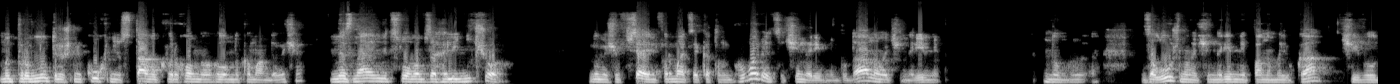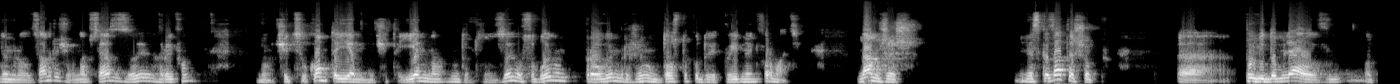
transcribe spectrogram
Ми про внутрішню кухню ставок Верховного головнокомандувача не знаємо від слова взагалі нічого. Думаю, що вся інформація, яка там обговорюється, чи на рівні Буданова, чи на рівні ну, Залужного, чи на рівні пана Малюка, чи Володимира Олександровича, вона вся з грифом, ну, чи цілком таємно, чи таємно, ну, тобто з особливим правовим режимом доступу до відповідної інформації. Нам же ж не сказати, щоб е, повідомляли, от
